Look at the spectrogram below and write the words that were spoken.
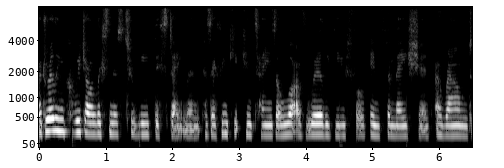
I'd really encourage our listeners to read this statement because I think it contains a lot of really useful information around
